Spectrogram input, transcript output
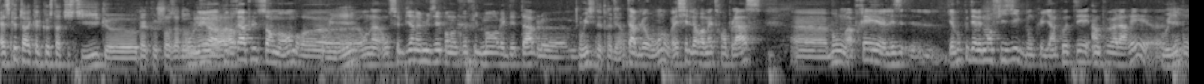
Est-ce que tu as quelques statistiques, euh, quelque chose à donner On est à peu près à plus de 100 membres. Oui. On, a- on s'est bien amusé pendant le confinement avec des tables, Oui, c'était très bien. tables rondes. On va essayer de les remettre en place. Euh, bon, après, il y a beaucoup d'événements physiques, donc il y a un côté un peu à l'arrêt. euh, Oui. bon,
